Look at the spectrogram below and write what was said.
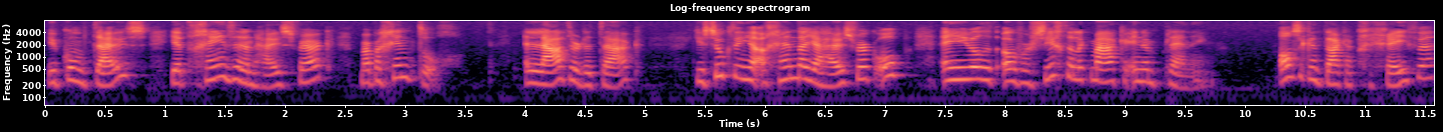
Je komt thuis, je hebt geen zin in huiswerk, maar begint toch. En later de taak. Je zoekt in je agenda je huiswerk op en je wilt het overzichtelijk maken in een planning. Als ik een taak heb gegeven,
